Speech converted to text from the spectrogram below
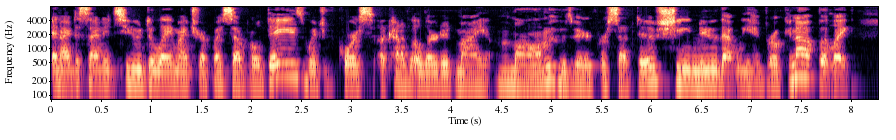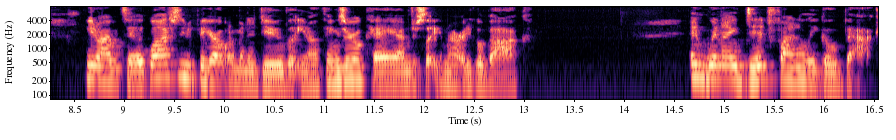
And I decided to delay my trip by several days, which of course uh, kind of alerted my mom, who's very perceptive. She knew that we had broken up, but like you know, I would say like, well, I just need to figure out what I'm going to do, but you know, things are okay. I'm just like, I'm not ready to go back. And when I did finally go back,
